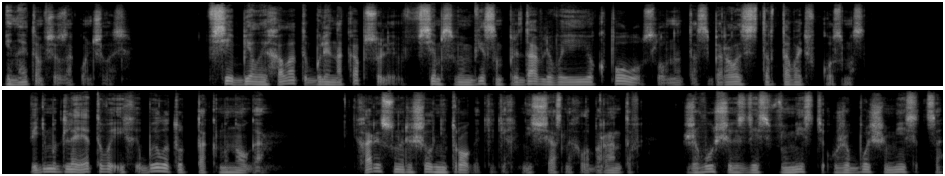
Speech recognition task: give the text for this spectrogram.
и на этом все закончилось. Все белые халаты были на капсуле, всем своим весом придавливая ее к полу, словно та собиралась стартовать в космос. Видимо, для этого их и было тут так много. Харрисон решил не трогать этих несчастных лаборантов, живущих здесь вместе уже больше месяца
